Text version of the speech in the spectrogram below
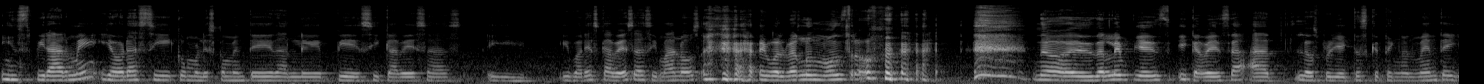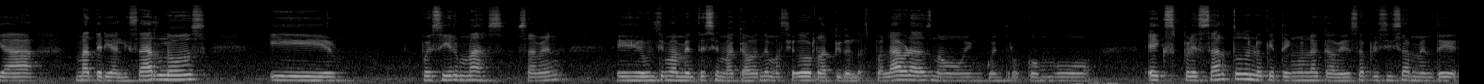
inspirarme y ahora sí, como les comenté, darle pies y cabezas y, y varias cabezas y manos y volverlo un monstruo. no, es darle pies y cabeza a los proyectos que tengo en mente, ya materializarlos y pues ir más, ¿saben? Eh, últimamente se me acaban demasiado rápido las palabras, no encuentro cómo expresar todo lo que tengo en la cabeza precisamente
